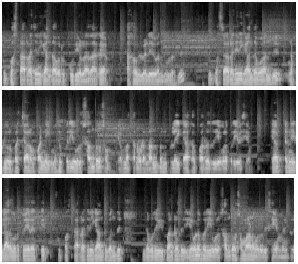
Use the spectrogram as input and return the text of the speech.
சூப்பர் ஸ்டார் ரஜினிகாந்த் அவர் கூறியுள்ளதாக தகவல் வெளியே வந்துள்ளது. சூப்பர் ஸ்டார் ரஜினிகாந்த் வந்து அப்படி ஒரு பிரச்சாரம் பண்ணி மிகப்பெரிய ஒரு சந்தோஷம். எவ்வளோ தன்னோட நண்பன் பிள்ளைக்காக படுறது எவ்வளோ பெரிய விஷயம். கேப்டன் இல்லாத ஒரு துயரத்தில் சூப்பர் ஸ்டார் ரஜினிகாந்த் வந்து இந்த உதவி பண்ணுறது எவ்வளோ பெரிய ஒரு சந்தோஷமான ஒரு விஷயம் என்று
